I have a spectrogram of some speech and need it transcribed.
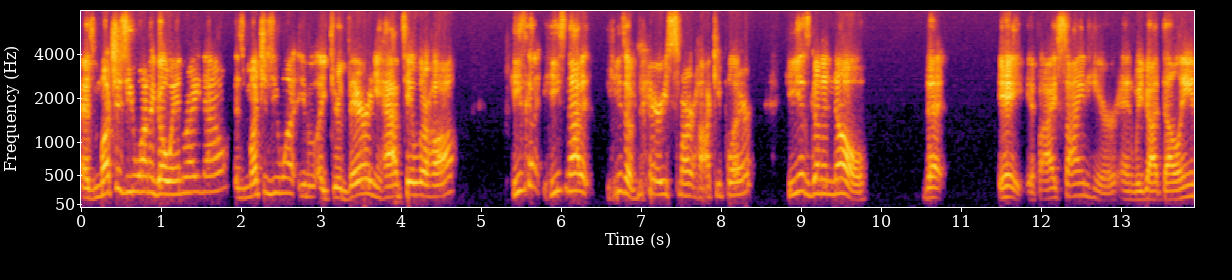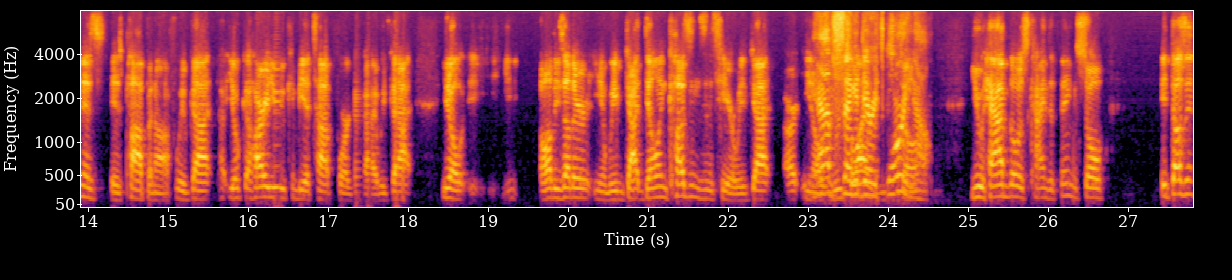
as much as you want to go in right now, as much as you want, you, like you're there and you have Taylor Hall. He's gonna. He's not. A, he's a very smart hockey player he is going to know that hey if i sign here and we've got Dahlin is is popping off we've got Jokiharju can be a top four guy. We've got you know all these other you know we've got Dylan Cozens is here. We've got our you know You have Ruth secondary scoring So now. you have those kinds of things. So it doesn't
